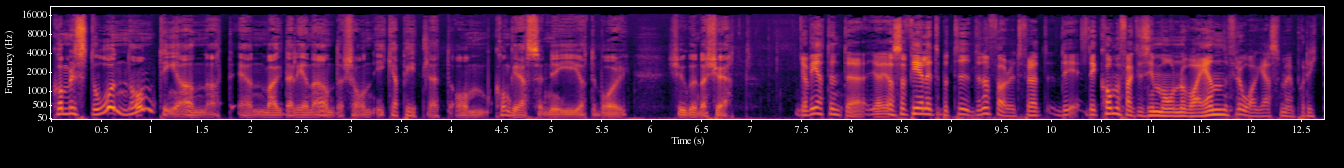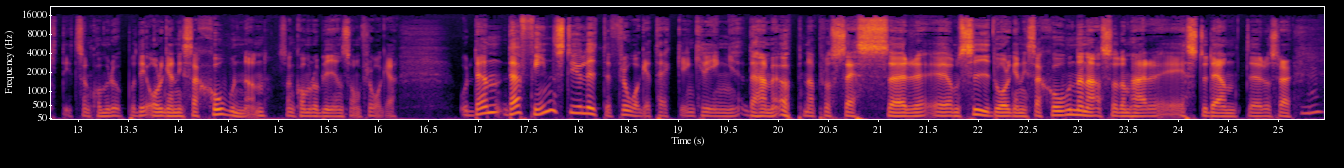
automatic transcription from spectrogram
Kommer det stå någonting annat än Magdalena Andersson i kapitlet om kongressen i Göteborg 2021? Jag vet inte. Jag, jag sa fel lite på tiderna förut för att det, det kommer faktiskt imorgon att vara en fråga som är på riktigt som kommer upp och det är organisationen som kommer att bli en sån fråga. Och den, där finns det ju lite frågetecken kring det här med öppna processer, eh, om sidoorganisationerna, alltså de här studenter och sådär, mm.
